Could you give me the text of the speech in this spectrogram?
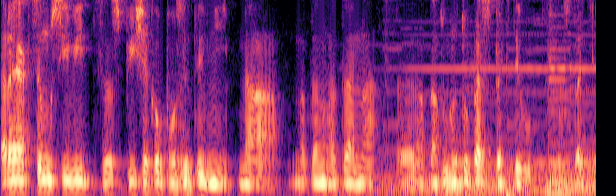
reakce musí být spíš jako pozitivní na, na, tenhle, ten, eh, na, na tuhle tu perspektivu v podstatě.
